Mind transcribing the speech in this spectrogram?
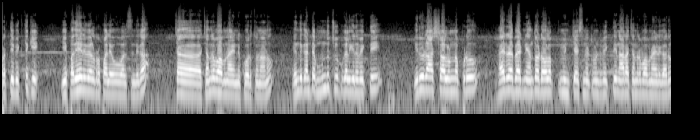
ప్రతి వ్యక్తికి ఈ పదిహేను వేల రూపాయలు ఇవ్వవలసిందిగా చ చంద్రబాబు నాయుడిని కోరుతున్నాను. ఎందుకంటే ముందు చూపు కలిగిన వ్యక్తి ఇరు రాష్ట్రాలు ఉన్నప్పుడు హైదరాబాద్ని ఎంతో డెవలప్మెంట్ చేసినటువంటి వ్యక్తి నారా చంద్రబాబు నాయుడు గారు.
